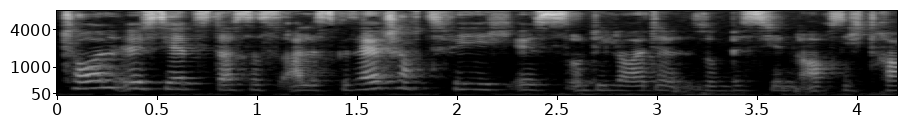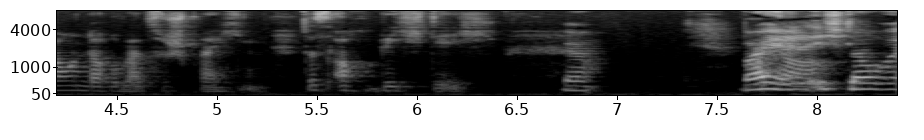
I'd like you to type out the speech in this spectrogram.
toll ist jetzt, dass das alles gesellschaftsfähig ist und die Leute so ein bisschen auch sich trauen, darüber zu sprechen. Das ist auch wichtig. Weil Ja. ich glaube,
